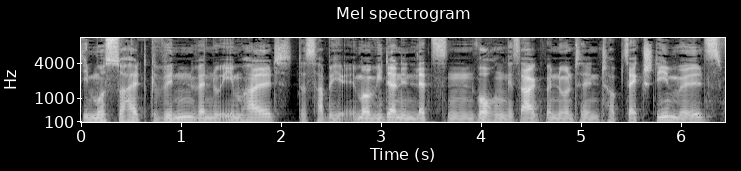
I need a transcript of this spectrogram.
die musst du halt gewinnen, wenn du eben halt, das habe ich immer wieder in den letzten Wochen gesagt, wenn du unter den Top 6 stehen willst,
